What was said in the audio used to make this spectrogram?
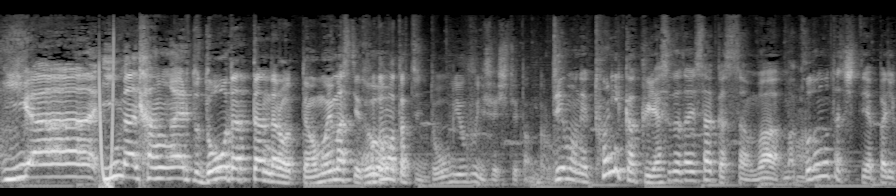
たいやー今考えるとどうだったんだろうって思いますけど。な子供たちにどういうふうに接してたんだろう？でもねとにかく安田大サーカスさんは、まあ、うん。子供たちってやっぱり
